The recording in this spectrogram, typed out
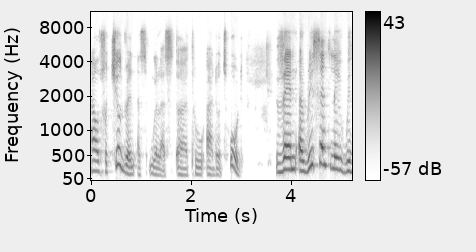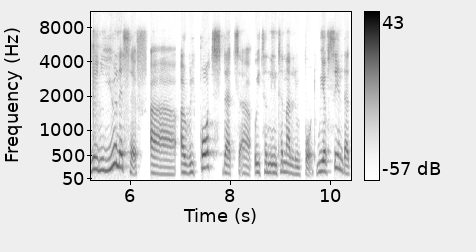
health for children as well as uh, through adulthood. Then uh, recently within UNICEF, uh, a report that uh, it's an internal report, we have seen that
